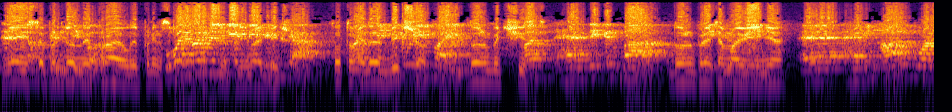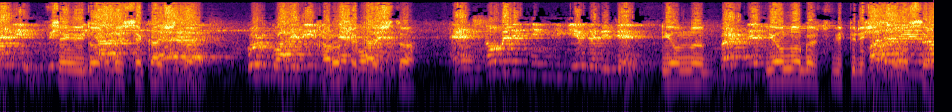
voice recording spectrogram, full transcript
У меня есть определенные правила и принципы, как мне принимать бикшу. Тот, кто мне дает бикшу, должен быть чист, должен принять омовение, все, и должны быть все качества, хорошее качество. И он, и он много перечислил всего.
